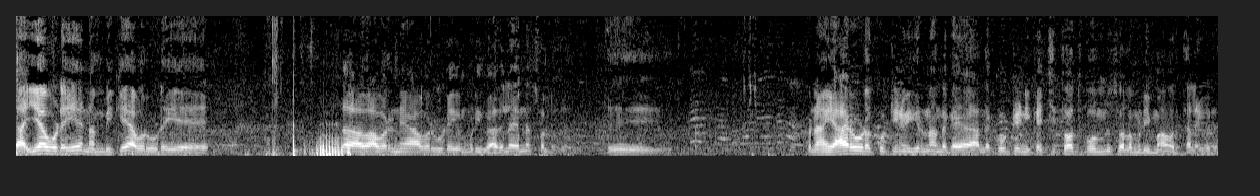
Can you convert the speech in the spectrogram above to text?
ஐயாவுடைய நம்பிக்கை அவருடைய அவர் அவருடைய முடிவு. அதில் என்ன சொல்கிறது அது இப்போ நான் யாரோட கூட்டணி வைக்கிறேனோ அந்த க- அந்த கூட்டணி கட்சி தோத்து போகும்னு சொல்ல முடியுமா ஒரு தலைவர்?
